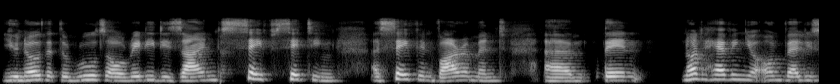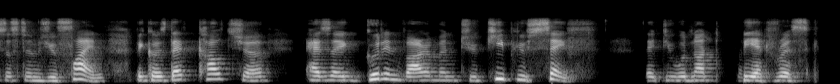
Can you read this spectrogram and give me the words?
you know that the rules are already designed, safe setting, a safe environment, um, then not having your own value systems you find because that culture has a good environment to keep you safe, that you would not be at risk.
